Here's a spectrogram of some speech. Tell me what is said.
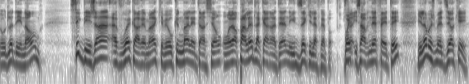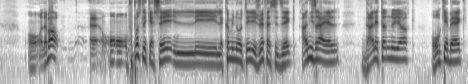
au-delà des nombres, c'est que des gens avouaient carrément qu'ils n'avaient aucunement l'intention. On leur parlait de la quarantaine et ils disaient qu'ils ne la feraient pas. Ils s'en- venaient fêter. Et là, moi, je me dis, OK, d'abord, euh, on ne faut pas se le cacher, les, la communauté, les Juifs hassidiques, en Israël, dans l'État de New York, au Québec,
